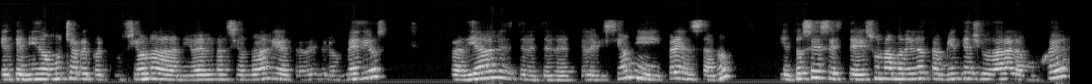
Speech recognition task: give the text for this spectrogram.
que ha tenido mucha repercusión a nivel nacional y a través de los medios radiales, tele- tele- televisión y prensa, ¿no? Y entonces este, es una manera también de ayudar a la mujer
